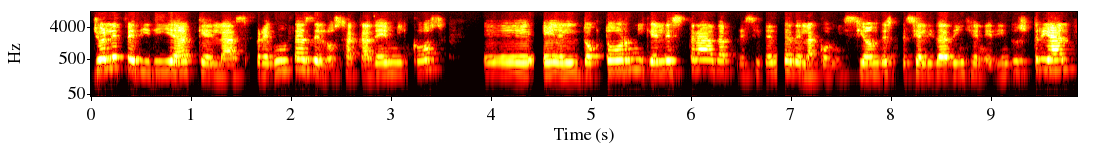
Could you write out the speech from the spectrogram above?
yo le pediría que las preguntas de los académicos eh, el doctor Miguel Estrada, presidente de la Comisión de Especialidad de Ingeniería Industrial,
